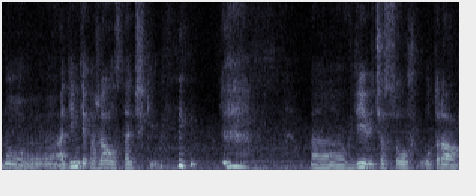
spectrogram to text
Ну, э, оденьте, пожалуйста, очки. В 9 часов утра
